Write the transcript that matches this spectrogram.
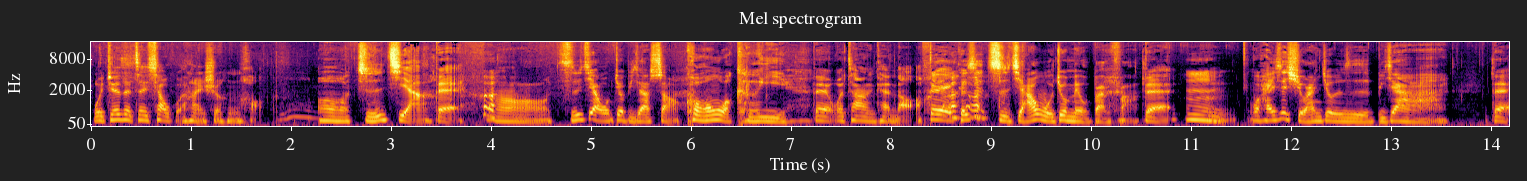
我觉得这效果还是很好。哦，指甲。对。哦，指甲我就比较少，口红我可以，对我常常看到，对，可是指甲我就没有办法，对，嗯，我还是喜欢就是比较对。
